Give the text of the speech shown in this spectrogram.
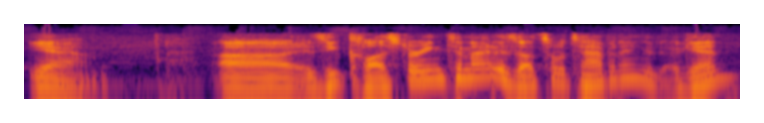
Yeah. Uh, is he clustering tonight? Is that what's happening again?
